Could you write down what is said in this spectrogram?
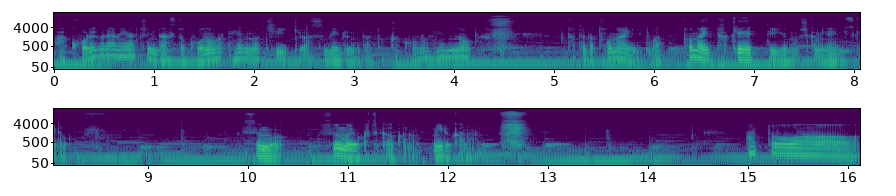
あこれぐらいの家賃出すとこの辺の地域は住めるんだとかこの辺の例えば都内は都内高えっていうのしか見ないんですけど住む住むよく使うかな見るかな。あとは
